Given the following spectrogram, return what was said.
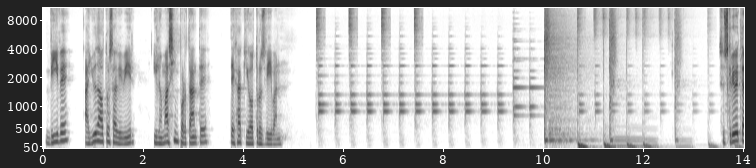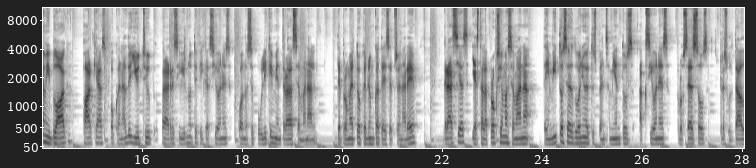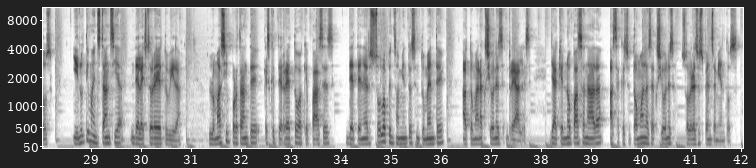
Vive, ayuda a otros a vivir y lo más importante, deja que otros vivan. Suscríbete a mi blog, podcast o canal de YouTube para recibir notificaciones cuando se publique mi entrada semanal. Te prometo que nunca te decepcionaré. Gracias y hasta la próxima semana. Te invito a ser dueño de tus pensamientos, acciones, procesos, resultados y en última instancia de la historia de tu vida. Lo más importante es que te reto a que pases de tener solo pensamientos en tu mente a tomar acciones reales, ya que no pasa nada hasta que se toman las acciones sobre esos pensamientos.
